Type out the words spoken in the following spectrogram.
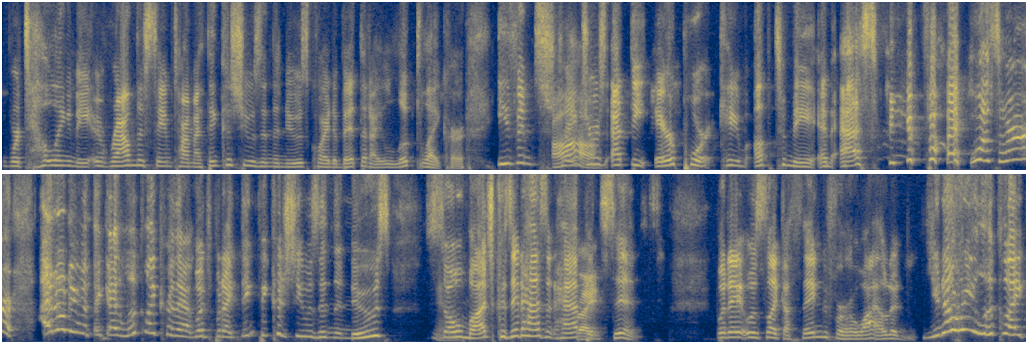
were telling me around the same time, I think because she was in the news quite a bit, that I looked like her. Even ah. strangers at the airport came up to me and asked me if I was her. I don't even think I look like her that much, but I think because she was in the news so much, because it hasn't happened Right. since. But it was like a thing for a while. And you know who you look like?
